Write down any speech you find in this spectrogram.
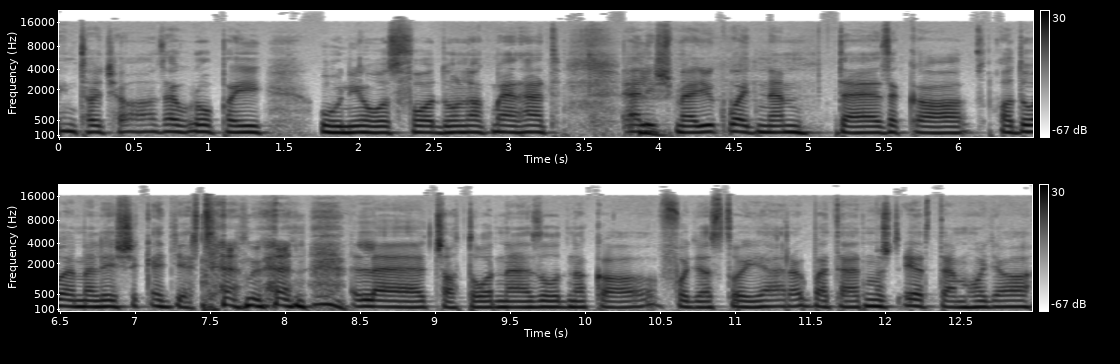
mint hogyha az Európai Unióhoz fordulnak, mert hát elismerjük, vagy nem, de ezek az adóemelések egyértelműen lecsatornázódnak a fogyasztói árakba. Tehát most értem, hogy a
